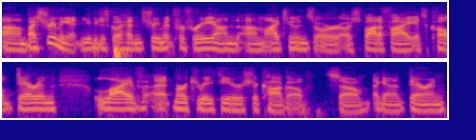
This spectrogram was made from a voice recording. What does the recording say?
um, by streaming it. You can just go ahead and stream it for free on um, iTunes or, or Spotify. It's called Darin live at Mercury Theater Chicago. So again, Darin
